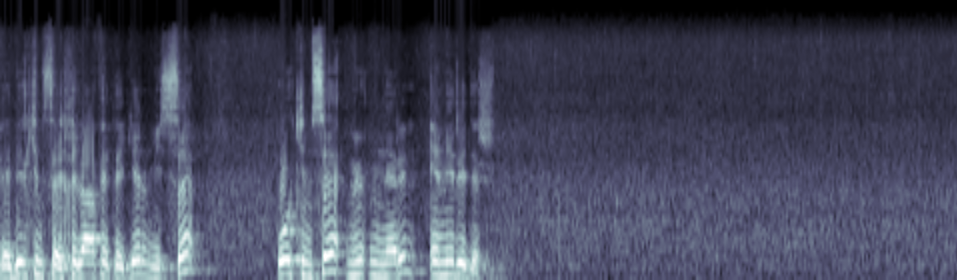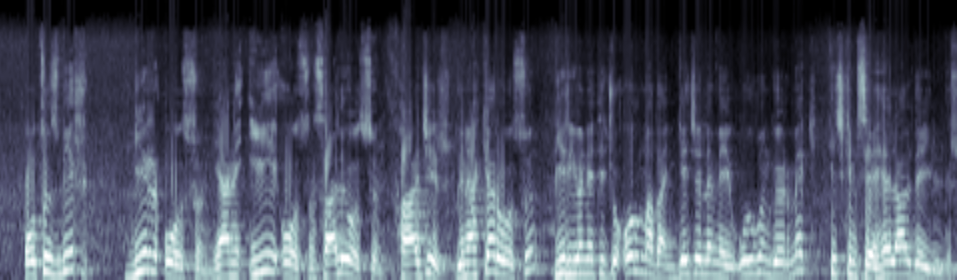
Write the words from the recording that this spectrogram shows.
e, bir kimse hilafete gelmişse o kimse müminlerin emiridir. 31 bir olsun, yani iyi olsun, salih olsun, facir, günahkar olsun, bir yönetici olmadan gecelemeyi uygun görmek hiç kimseye helal değildir.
